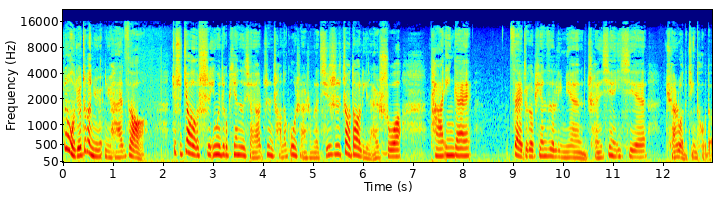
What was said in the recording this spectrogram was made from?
就是我觉得这个女女孩子哦，就是教师因为这个片子想要正常的过程啊什么的，其实照道理来说，她应该在这个片子里面呈现一些全裸的镜头的。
